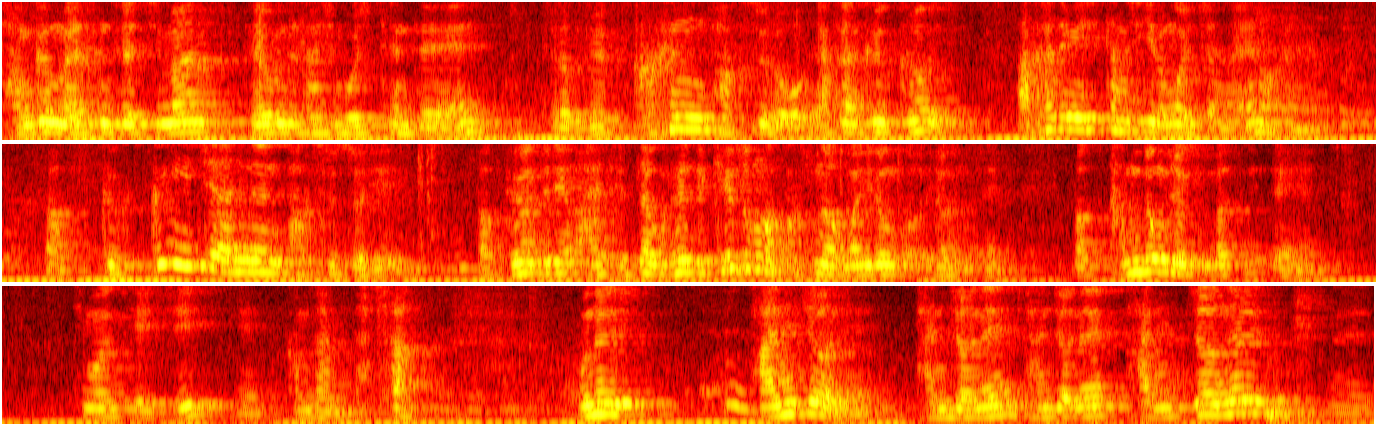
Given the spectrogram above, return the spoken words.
방금 말씀드렸지만 배우분들 다시 모실 텐데 여러분들 큰 박수로 약간 그 그런 아카데미 시상식 이런 거 있잖아요. 막그 끊이지 않는 박수 소리. 막 배우들이 아 됐다고 해도 계속 막 박수 나오고 막 이런 거 이런 예. 막 감동적인 막 예. 팀원 스테이지 예. 감사합니다. 자 오늘 반전에 반전에 반전에 반전을 예,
